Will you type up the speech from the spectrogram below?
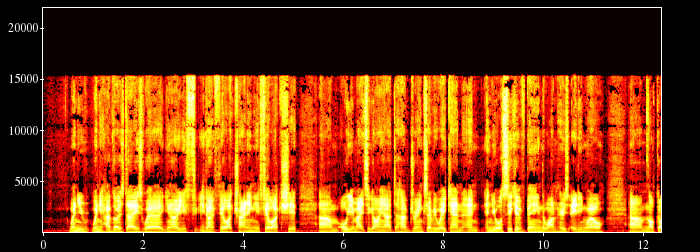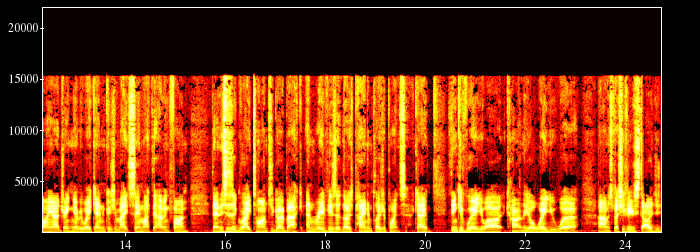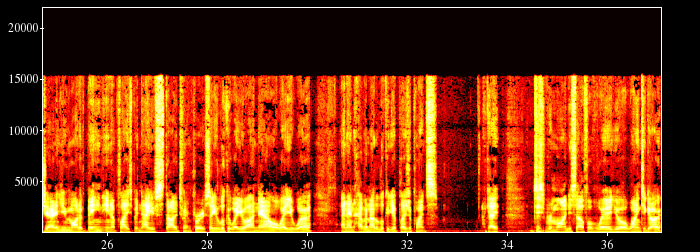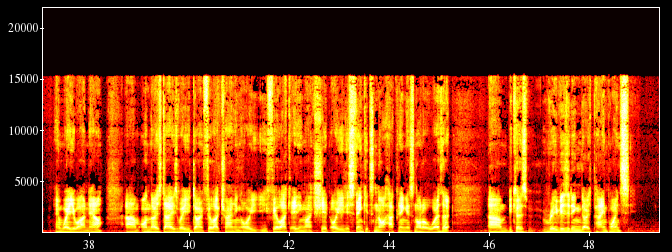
when you when you have those days where you know you f- you don't feel like training, you feel like shit. Um, all your mates are going out to have drinks every weekend, and and you're sick of being the one who's eating well, um, not going out drinking every weekend because your mates seem like they're having fun. Then this is a great time to go back and revisit those pain and pleasure points. Okay, think of where you are currently or where you were. Um, especially if you've started your journey, you might have been in a place, but now you've started to improve. So you look at where you are now or where you were, and then have another look at your pleasure points. Okay, just remind yourself of where you're wanting to go and where you are now. Um, on those days where you don't feel like training or you feel like eating like shit or you just think it's not happening, it's not all worth it. Um, because revisiting those pain points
